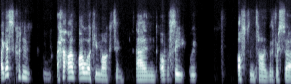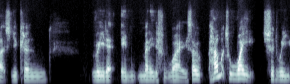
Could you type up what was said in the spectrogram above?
I guess question, I, I work in marketing and obviously we oftentimes with research you can read it in many different ways. So how much weight should we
